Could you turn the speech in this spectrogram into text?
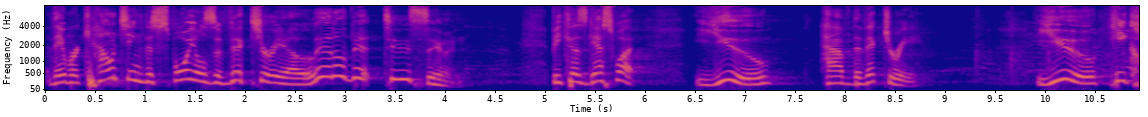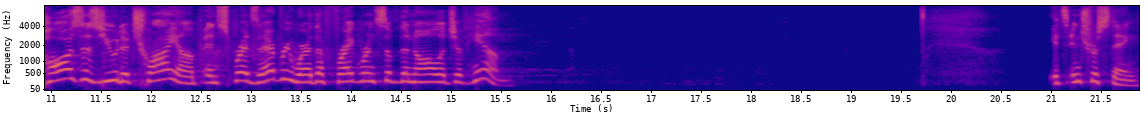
they were counting the spoils of victory a little bit too soon. Because guess what? You have the victory. You, he causes you to triumph and spreads everywhere the fragrance of the knowledge of him. It's interesting.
